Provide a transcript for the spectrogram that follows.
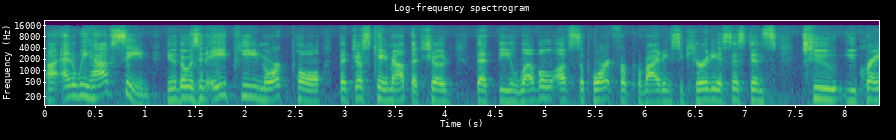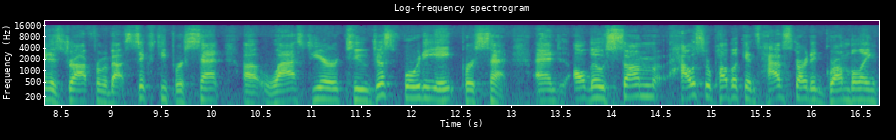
Uh, and we have seen, you know, there was an AP NORC poll that just came out that showed that the level of support for providing providing security assistance to Ukraine has dropped from about 60% uh, last year to just 48%. And although some House Republicans have started grumbling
